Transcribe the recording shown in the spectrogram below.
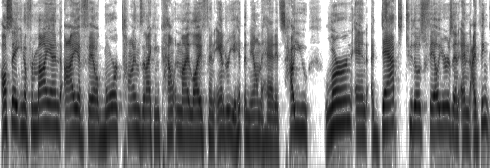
I'll say, you know, from my end, I have failed more times than I can count in my life. And Andrew, you hit the nail on the head. It's how you learn and adapt to those failures. And and I think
